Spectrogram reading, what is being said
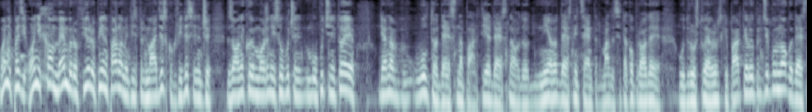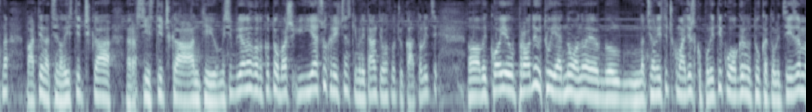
on je pazi, on je kao member of European Parliament ispred mađarskog Fidesa, znači za one koji možda nisu upućeni, upućeni to je jedna ultra desna partija, desna od, od nije ono desni centar, mada se tako prodaje u društvu evropskih partija, ali u principu mnogo desna, partija nacionalistička, rasistička, anti, mislim, ono kako to baš jesu hrišćanski militanti, u ovom slučaju katolici, ovaj, koji prodaju tu jednu ono je, nacionalističku mađarsku politiku, ogrnutu katolicizam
